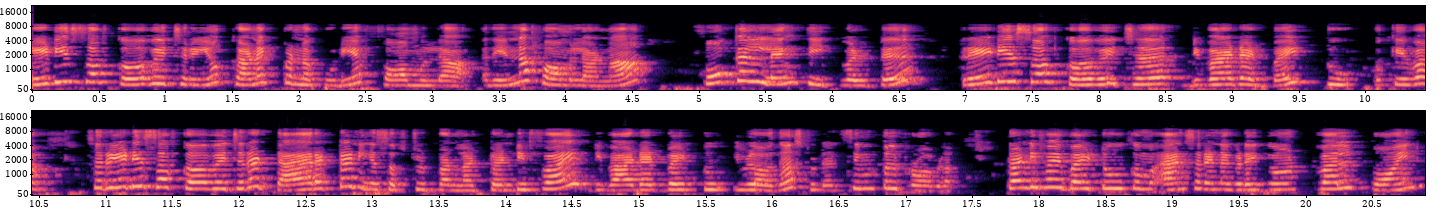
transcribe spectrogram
ரேடியஸ் ஆஃப் கர்வேச்சரையும் கனெக்ட் பண்ணக்கூடிய ஃபார்முலா அது என்ன ஃபார்முலானா focal length equal to radius of curvature divided by two ஓகேவா ஸோ ரேடியஸ் ஆஃப் கர்வேச்சரை டைரக்டா நீங்க சப்ஸ்டியூட் பண்ணலாம். Twenty five divided by two இவ்வளவுதான் student simple problem twenty five by டூக்கு ஆன்சர் என்ன கிடைக்கும்? டுவெல் பாயிண்ட்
